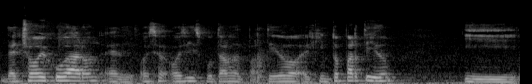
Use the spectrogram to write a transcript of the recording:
de hecho hoy jugaron, el, hoy, se, hoy se disputaron el partido, el quinto partido, y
